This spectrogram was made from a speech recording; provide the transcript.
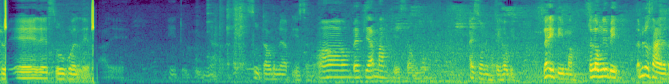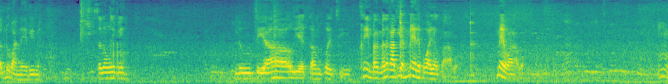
တွေတဲ့ဆိုကွယ်လေပါတယ်ဒီတူပညာစူတောင်းသမျှပြေဆုံးအောင်ပဲပြမ်းမှပြေဆုံးဖို့ အဲ့စုံလေးပေါ့အေးဟုတ်ပြီလက်အိပ်ပေးမှာစလုံးလေးပေးတမီးတို့စားရင်လည်းတမီးတို့ပါနယ်ပေးမယ်စလုံးလေးပေးလူတယောက်ရဲ့ကံကွက်ကြီးခိမ့်မလကာတီကမဲ့တဲ့ဘဝရောက်သွားတာပေါ့မဲ့သွားတာပေါ့อืม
